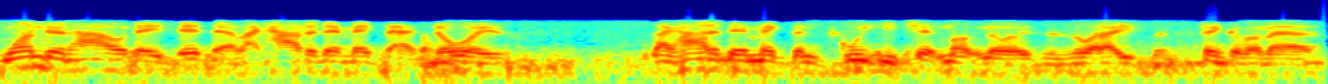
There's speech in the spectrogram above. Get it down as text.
wondered how they did that. Like how did they make that noise? Like how did they make them squeaky chipmunk noises? Is what I used to think of them as.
